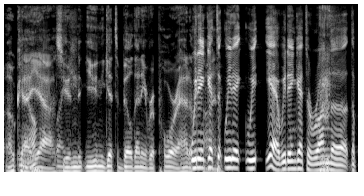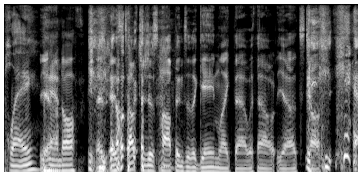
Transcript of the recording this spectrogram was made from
Mm-hmm. Okay, you know, yeah. so you didn't, you didn't get to build any rapport ahead of time. we didn't time. get to we didn't we yeah we didn't get to run the the play. Yeah. Handoff. It- it's tough to just hop into the game like that without. Yeah, it's tough. yeah.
